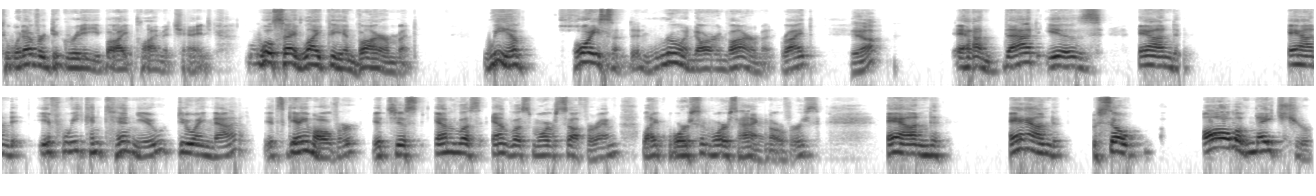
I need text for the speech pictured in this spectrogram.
to whatever degree by climate change, we'll say like the environment, we have poisoned and ruined our environment, right? Yeah. And that is, and and if we continue doing that, it's game over. It's just endless, endless more suffering, like worse and worse hangovers. And and so all of nature,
